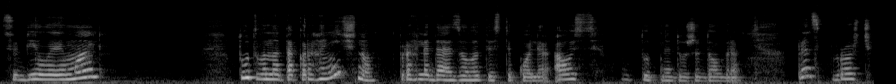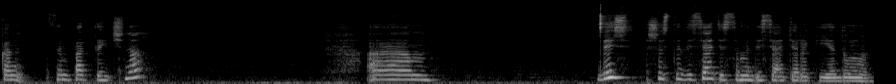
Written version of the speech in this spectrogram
цю білу емаль. Тут вона так органічно проглядає золотистий колір, а ось тут не дуже добре. В принципі, брошечка симпатична. Ем, десь 60-70 роки, я думаю,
